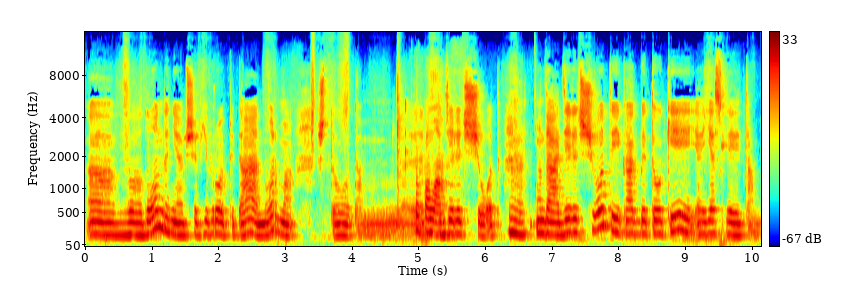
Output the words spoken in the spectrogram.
э, в Лондоне, вообще в Европе, да, норма, что там э, Пополам. делят счет. Mm. Да, делят счет, и как бы это окей, если там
